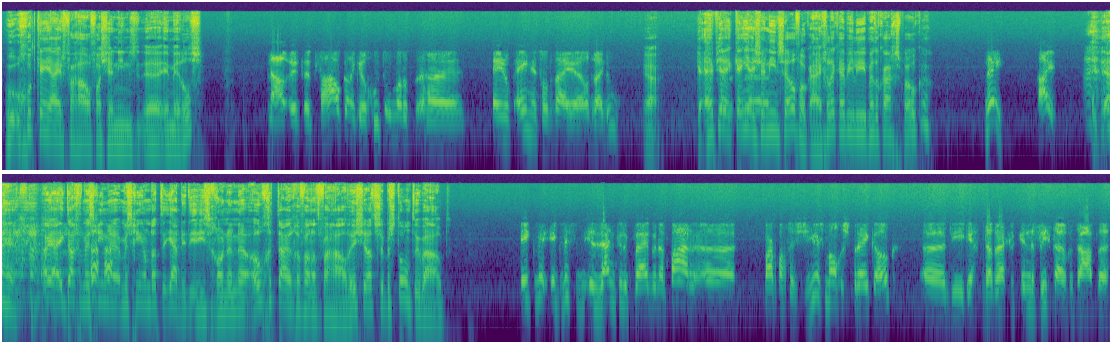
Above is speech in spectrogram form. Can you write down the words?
Hoe, goed ken jij het verhaal van Janine eh, inmiddels? Nou, het, het verhaal kan ik heel goed, omdat het eh, één op één is wat wij, eh, wat wij doen. Ja. Heb jij, ken jij Janine zelf ook eigenlijk? Hebben jullie met elkaar gesproken? Nee, hi. Ja, ja. Oh ja, ik dacht misschien, misschien omdat... Ja, dit is gewoon een ooggetuige van het verhaal. Wist je dat ze bestond überhaupt? Ik, ik wist, er zijn natuurlijk, wij hebben een paar, paar passagiers mogen spreken ook. die echt daadwerkelijk in de vliegtuigen zaten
